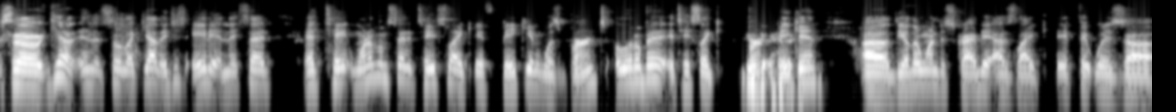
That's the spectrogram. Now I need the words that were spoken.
so yeah and so like yeah they just ate it and they said it ta- one of them said it tastes like if bacon was burnt a little bit it tastes like burnt bacon uh the other one described it as like if it was uh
